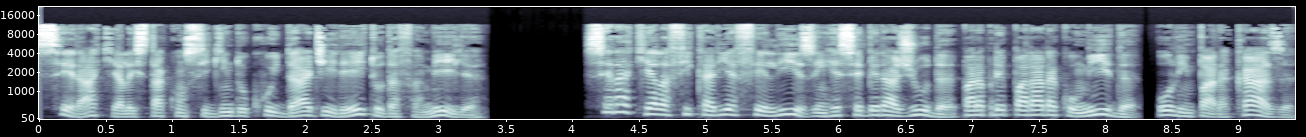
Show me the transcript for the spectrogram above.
Será que ela está conseguindo cuidar direito da família? Será que ela ficaria feliz em receber ajuda para preparar a comida ou limpar a casa?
